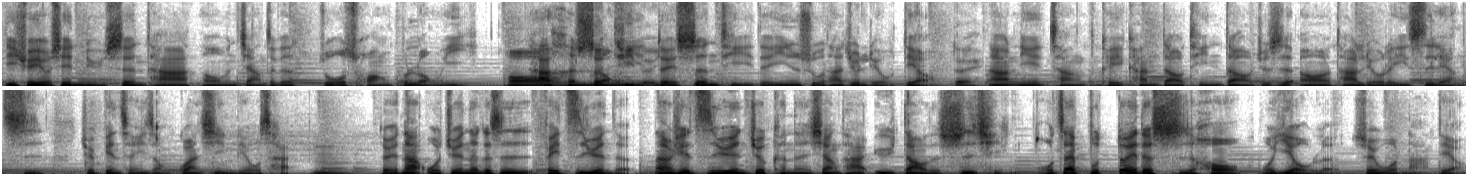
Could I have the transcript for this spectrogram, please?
的确有些女生她，我们讲这个着床不容易。哦，它很容易对身身体的因素它就流掉。对，那你也常可以看到、听到，就是哦，它流了一次、两次，就变成一种惯性流产。嗯，对。那我觉得那个是非自愿的。那有些自愿就可能像他遇到的事情，我在不对的时候我有了，所以我拿掉。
